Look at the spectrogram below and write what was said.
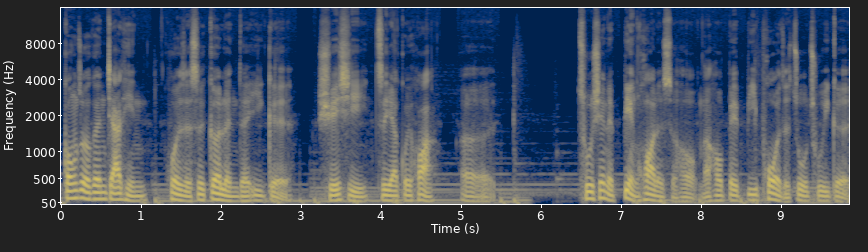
工作跟家庭或者是个人的一个学习职业规划。呃，出现了变化的时候，然后被逼迫着做出一个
